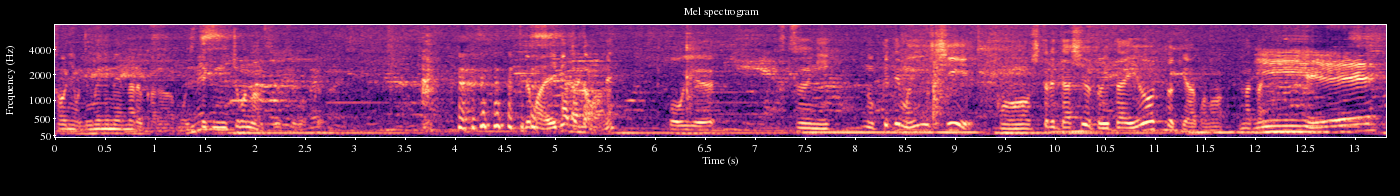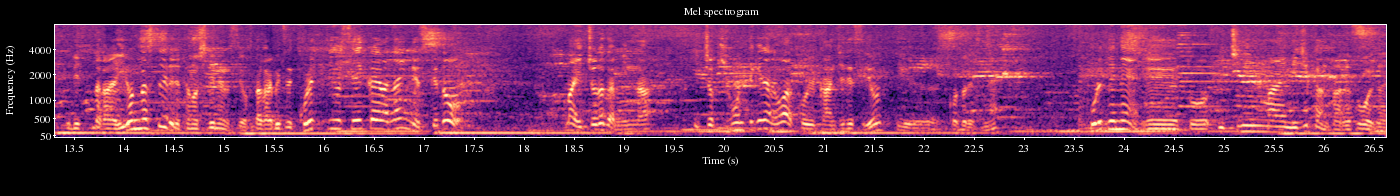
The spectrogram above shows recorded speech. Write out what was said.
顔にもヌメヌメになるからもう一石二鳥なんですよすごく。でまあエビとかもねこういう普通に乗っけてもいいしこの下で出汁を取りたいよって時はこの中にえ入れだからいろんなスタイルで楽しめるんですよ。だから別にこれっていう正解はないんですけどまあ一応だからみんな一応基本的なのはこういう感じですよっていうことですね。これでねえっ、と1人前2時間食べ放題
